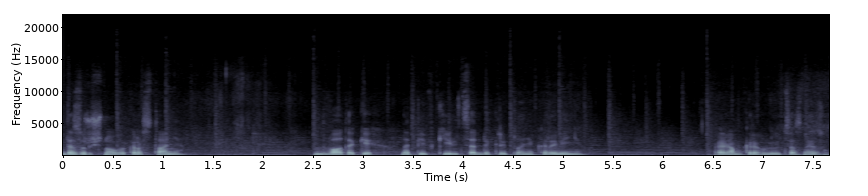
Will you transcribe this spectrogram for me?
для зручного використання. Два таких напівкільця для кріплення карабінів. Рамки регулюються знизу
